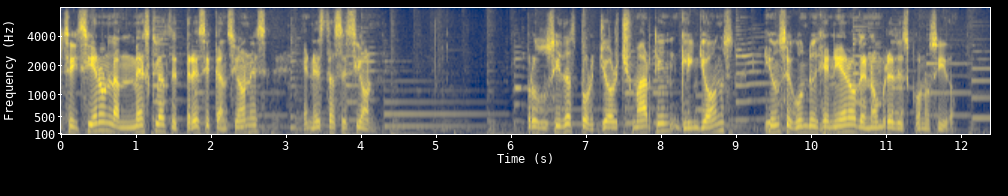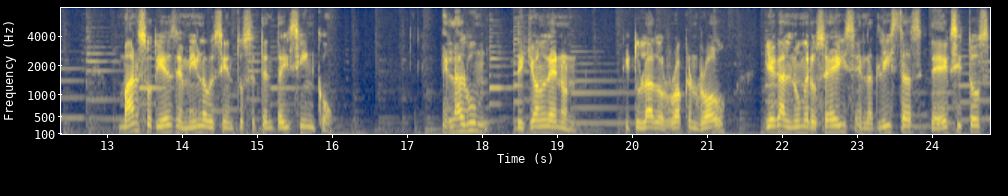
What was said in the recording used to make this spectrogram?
Se hicieron las mezclas de 13 canciones en esta sesión, producidas por George Martin, Glyn Jones y un segundo ingeniero de nombre desconocido. Marzo 10 de 1975. El álbum de John Lennon, titulado Rock and Roll, llega al número 6 en las listas de éxitos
